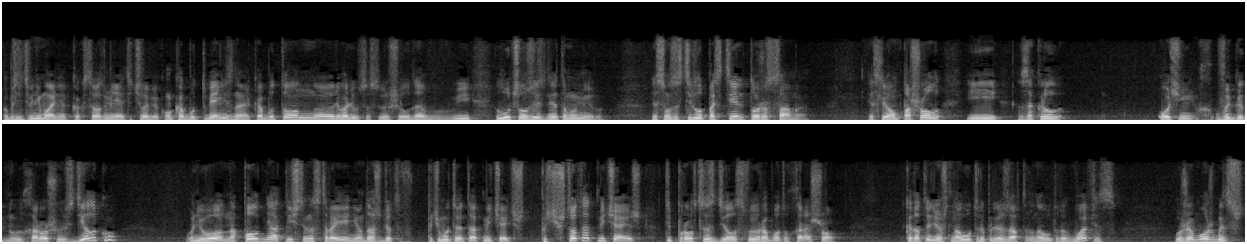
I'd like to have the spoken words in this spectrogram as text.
обратите внимание, как сразу меняется человек, он как будто, я не знаю, как будто он э, революцию совершил, да, и улучшил жизнь этому миру. Если он застелил постель, то же самое. Если он пошел и закрыл очень выгодную, хорошую сделку, у него на полдня отличное настроение, он даже идет, почему ты это отмечаешь? Что ты отмечаешь? Ты просто сделал свою работу хорошо. Когда ты идешь на утро, придешь завтра на утро в офис, уже, может быть,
